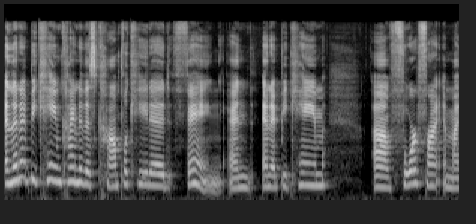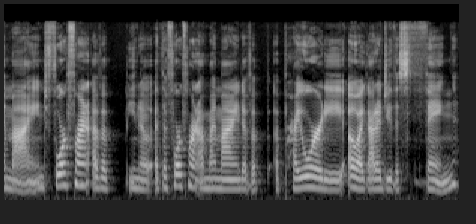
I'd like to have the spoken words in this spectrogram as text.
And then it became kind of this complicated thing, and and it became uh, forefront in my mind, forefront of a you know, at the forefront of my mind of a, a priority. Oh, I got to do this thing.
